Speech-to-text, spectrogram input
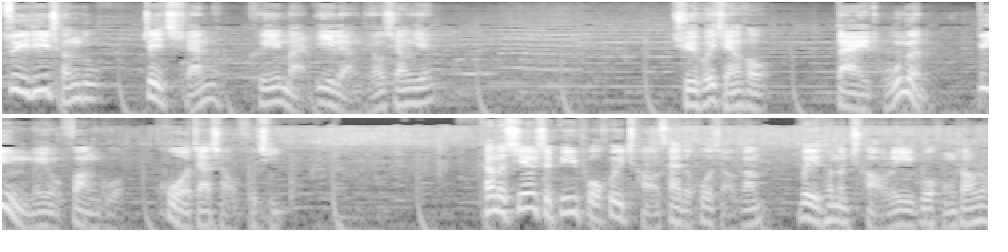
最低程度。这钱呢，可以买一两条香烟。取回钱后，歹徒们并没有放过霍家小夫妻，他们先是逼迫会炒菜的霍小刚为他们炒了一锅红烧肉，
